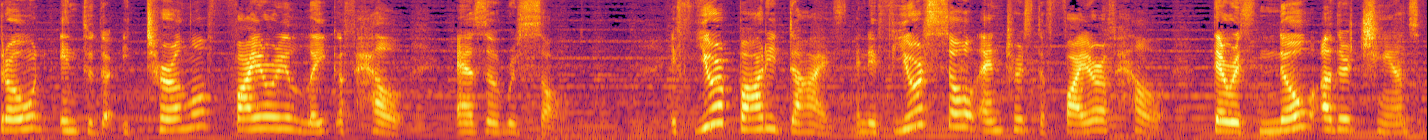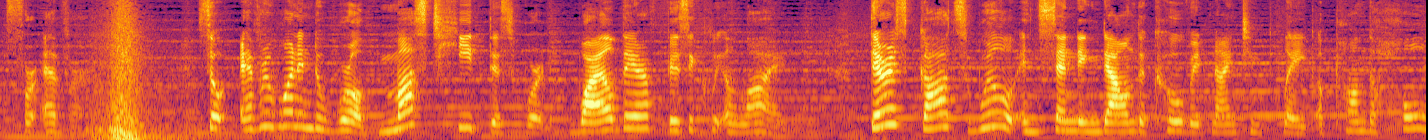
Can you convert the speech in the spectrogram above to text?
thrown into the eternal fiery lake of hell as a result. If your body dies and if your soul enters the fire of hell, there is no other chance forever. So everyone in the world must heed this word while they are physically alive. There is God's will in sending down the COVID 19 plague upon the whole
